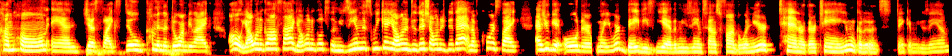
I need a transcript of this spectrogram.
come home and just like still come in the door and be like, oh, y'all want to go outside? Y'all want to go to the museum this weekend? Y'all want to do this? Y'all want to do that? And of course, like as you get older, when you were babies, yeah, the museum sounds fun. But when you're 10 or 13, you don't go to a stinking museum.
